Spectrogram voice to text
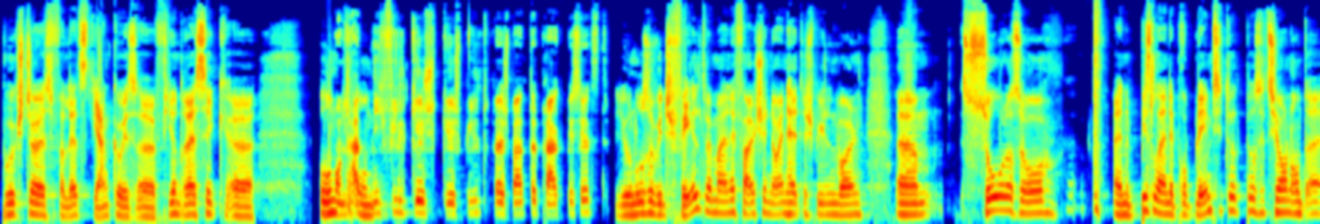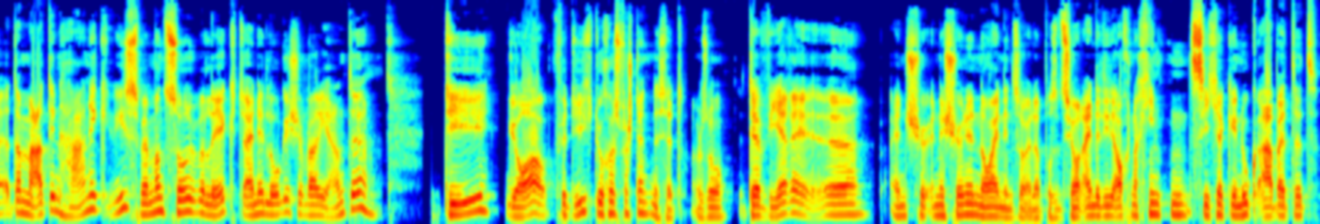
Burgstall ist verletzt, Janko ist äh, 34 äh, und, Und hat und nicht viel ges gespielt bei Sparta Prag bis jetzt. Junusovic fehlt, wenn man eine falsche Neun hätte spielen wollen. Ähm, so oder so ein bisschen eine Problemsituation und äh, der Martin Hanig ist, wenn man so überlegt, eine logische Variante, die ja für die ich durchaus Verständnis hätte. Also der wäre äh, ein eine schöne Neun in so einer Position, eine, die auch nach hinten sicher genug arbeitet,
